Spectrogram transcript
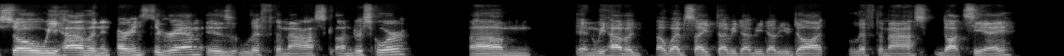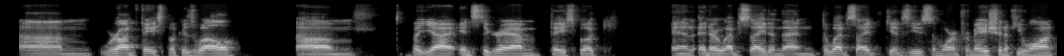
So we have an our Instagram is lift the mask underscore. Um, and we have a, a website www.liftthemask.ca. Um, we're on Facebook as well. Um, but yeah, Instagram, Facebook, and, and our website. And then the website gives you some more information if you want.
